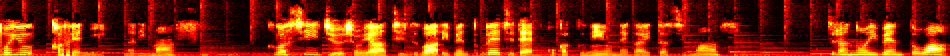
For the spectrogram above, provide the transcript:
というカフェになります。詳しい住所や地図はイベントページでご確認お願いいたします。こちらのイベントは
